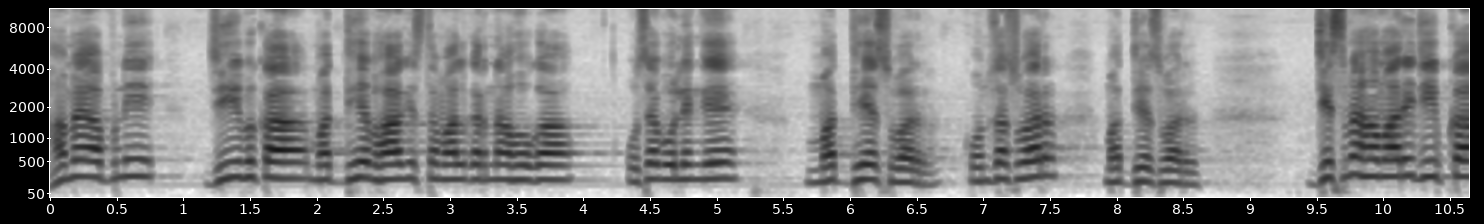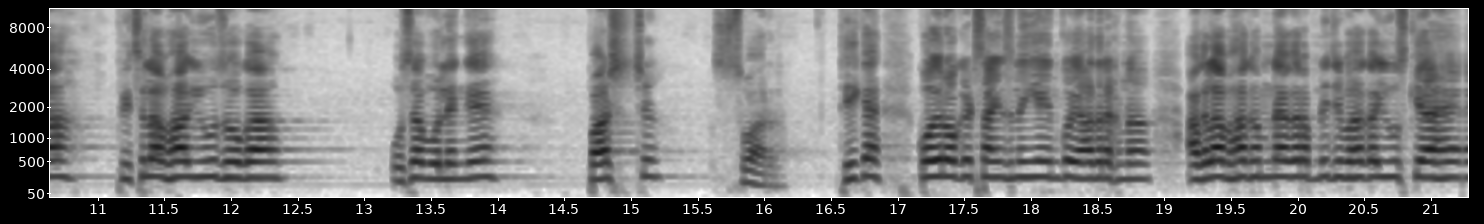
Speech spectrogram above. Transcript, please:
हमें अपनी जीव का मध्य भाग इस्तेमाल करना होगा, उसे बोलेंगे मध्य स्वर। कौन सा स्वर? मध्य स्वर। जिसमें हमारी जीव का पिछला भाग यूज़ होगा, उसे बोलेंगे पश्च स्वर। ठीक है? कोई रॉकेट साइंस नहीं है, इनको याद रखना। अगला भाग हमने अगर अपनी जिभा का यूज़ किया है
